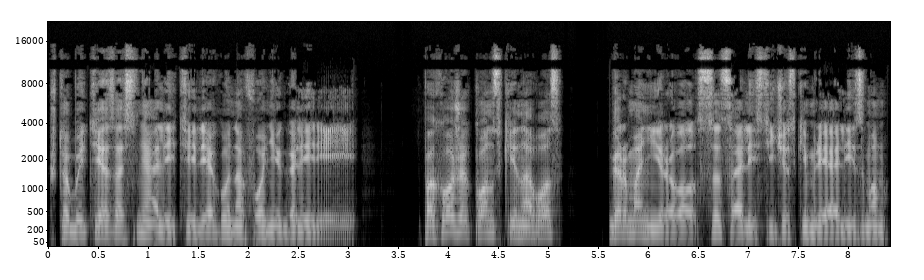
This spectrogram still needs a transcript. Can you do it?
чтобы те засняли телегу на фоне галереи. Похоже, конский навоз гармонировал с социалистическим реализмом.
